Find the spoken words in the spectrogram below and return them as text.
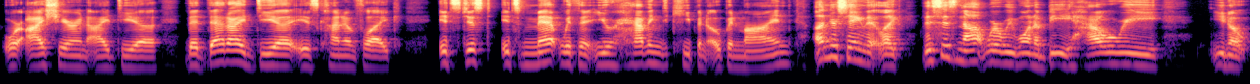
or i share an idea that that idea is kind of like it's just it's met with it you're having to keep an open mind. Understanding that like this is not where we want to be how we you know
